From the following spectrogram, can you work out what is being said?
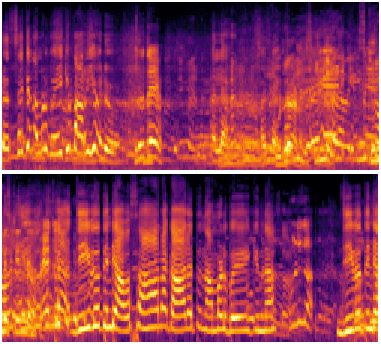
ഡ്രസ്സൊക്കെ നമ്മൾ ഉപയോഗിക്കുമ്പോ അറിയുമല്ലോ. അല്ല. ജീവിതത്തിന്റെ അവസാന കാലത്ത് നമ്മൾ ഉപയോഗിക്കുന്ന ജീവിതത്തിന്റെ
